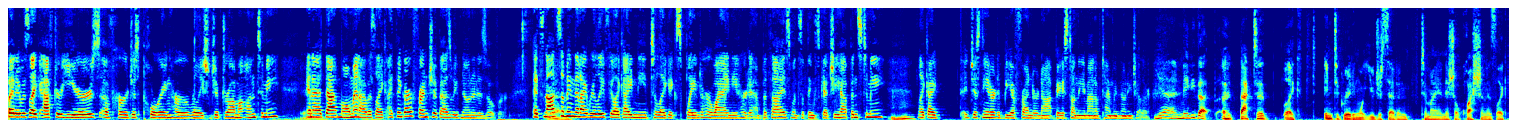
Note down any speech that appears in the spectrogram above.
But it was like after years of her just pouring her relationship drama onto me. And at that moment, I was like, I think our friendship as we've known it is over. It's not Yeah. something that I really feel like I need to like explain to her why I need her to empathize when something sketchy happens to me. Like I, I just need her to be a friend or not based on the amount of time we've known each other. Yeah, and maybe that uh, back to like integrating what you just said into my initial question is like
